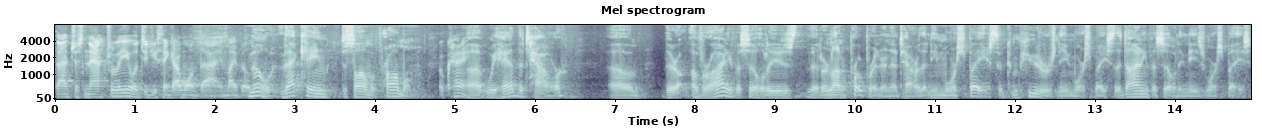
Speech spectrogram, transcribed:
That just naturally, or did you think I want that in my building? No, that came to solve a problem. Okay. Uh, we had the tower. Um, there are a variety of facilities that are not appropriate in a tower that need more space. The computers need more space. The dining facility needs more space.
